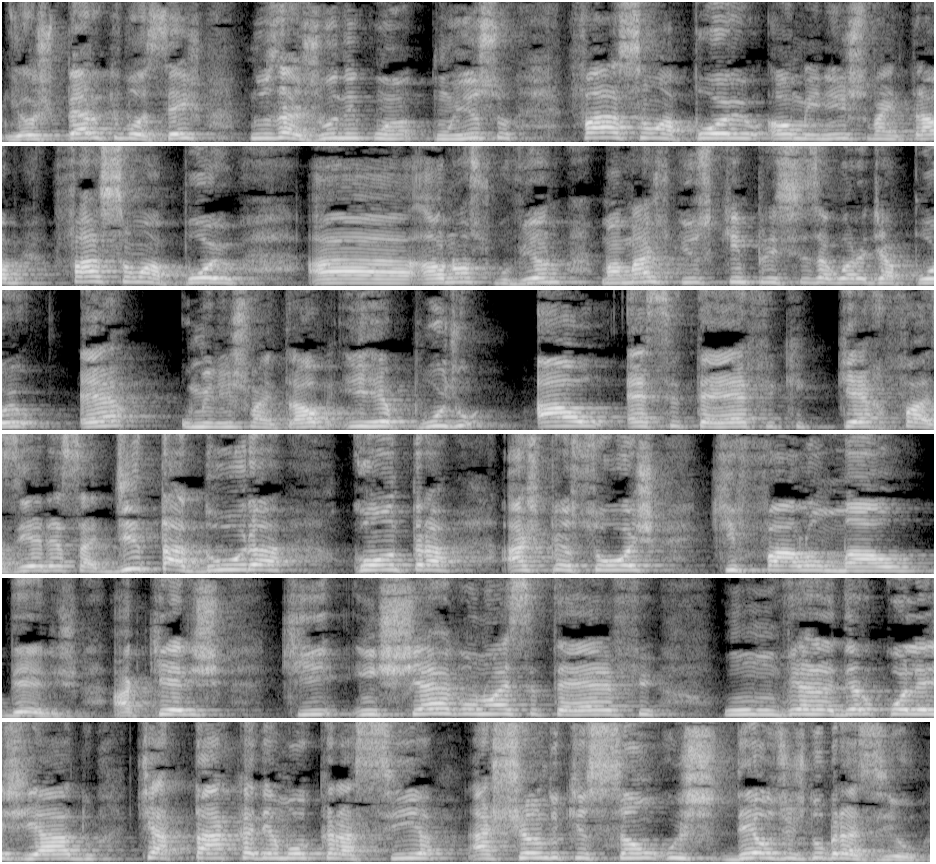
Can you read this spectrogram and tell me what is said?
E eu espero que vocês nos ajudem com, com isso, façam apoio ao ministro Weintraub, façam apoio a, ao nosso governo, mas mais do que isso, quem precisa agora de apoio é o ministro Weintraub e repúdio ao STF que quer fazer essa ditadura contra as pessoas que falam mal deles, aqueles que enxergam no STF um verdadeiro colegiado que ataca a democracia achando que são os deuses do Brasil.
